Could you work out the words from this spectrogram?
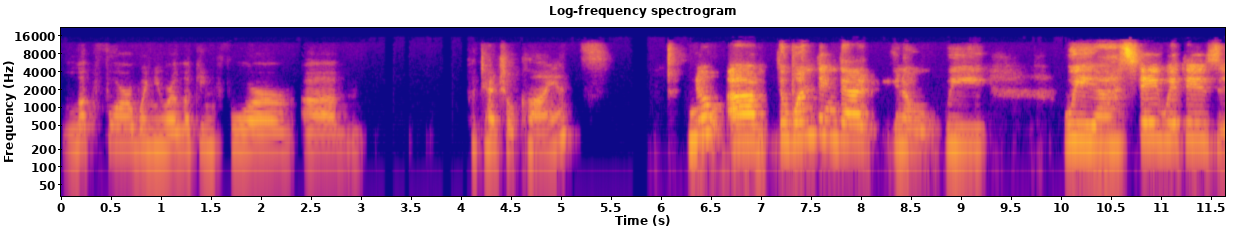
look for when you are looking for um, potential clients? No, um, the one thing that you know we we uh, stay with is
